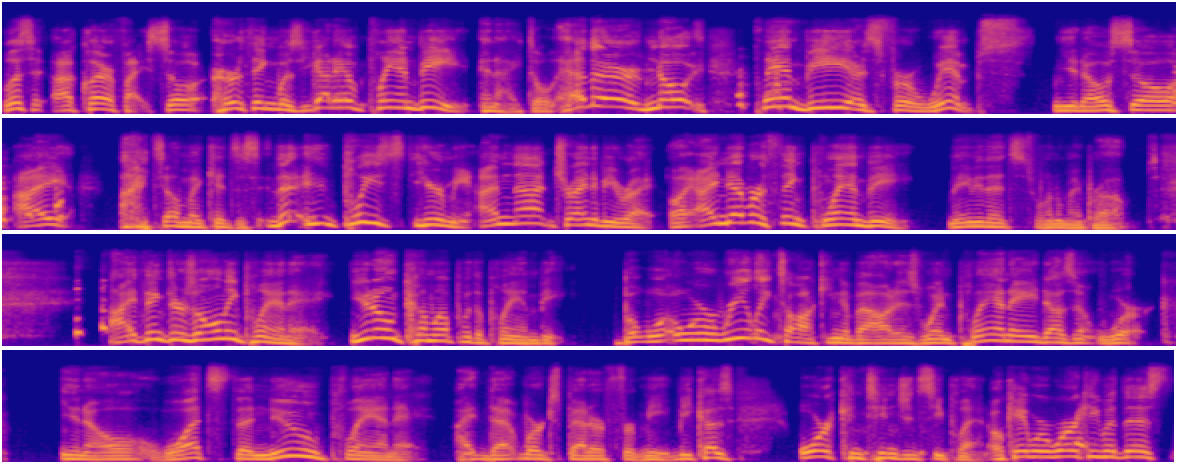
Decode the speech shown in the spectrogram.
listen, I'll clarify. So her thing was you got to have Plan B, and I told Heather, no, Plan B is for wimps. You know, so I. I tell my kids this. Please hear me. I'm not trying to be right. Like I never think Plan B. Maybe that's one of my problems. I think there's only plan A. You don't come up with a plan B. But what we're really talking about is when plan A doesn't work, you know, what's the new plan A? I, that works better for me because, or contingency plan. Okay, we're working right. with this.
